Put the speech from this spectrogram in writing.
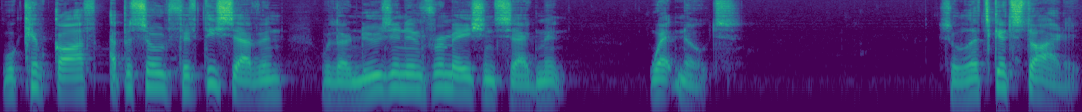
we'll kick off episode 57 with our news and information segment, Wet Notes. So let's get started.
